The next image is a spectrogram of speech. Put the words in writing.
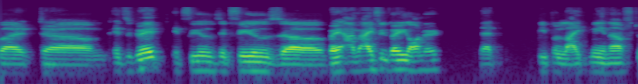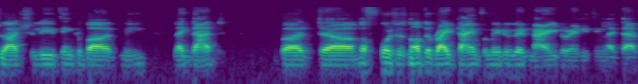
but um, it's great it feels it feels uh, very I, I feel very honored that people like me enough to actually think about me like that but um, of course it's not the right time for me to get married or anything like that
